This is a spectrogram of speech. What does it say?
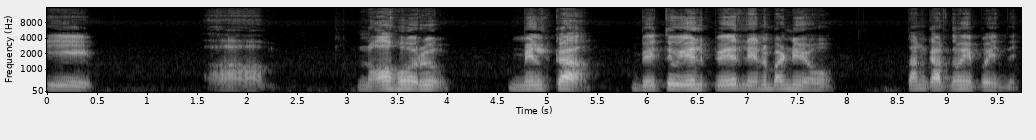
ఈ నాహోరు మిల్కా బెతుయేలు పేర్లు వినబడినయో తనకు అర్థమైపోయింది.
